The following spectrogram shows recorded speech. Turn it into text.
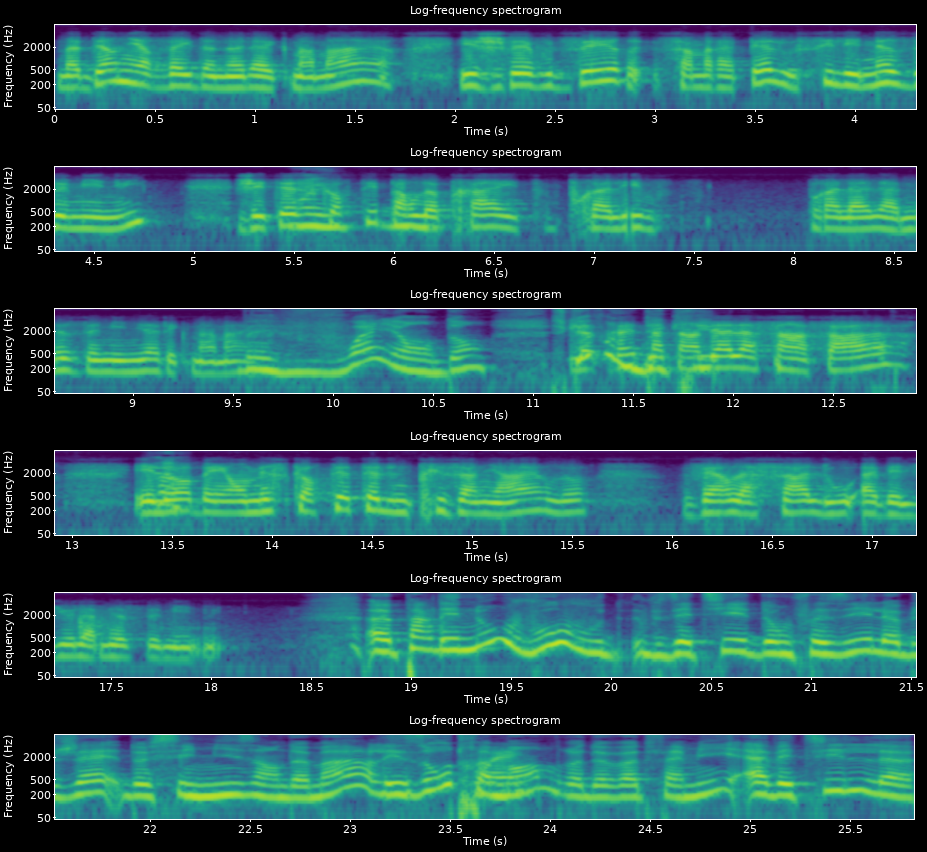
ma dernière veille de Noël avec ma mère. Et je vais vous dire, ça me rappelle aussi les messes de minuit. J'étais escortée par le prêtre pour aller pour aller à la messe de minuit avec ma mère. Ben voyons donc. le prêtre m'attendait à l'ascenseur et là, ben on m'escortait telle une prisonnière là, vers la salle où avait lieu la messe de minuit. Euh, parlez-nous, vous, vous, étiez donc faisiez l'objet de ces mises en demeure. Les autres membres de votre famille avaient-ils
